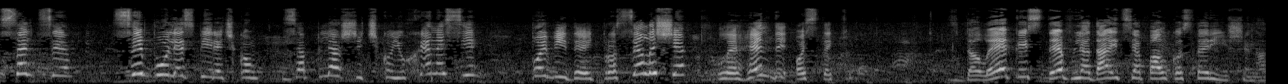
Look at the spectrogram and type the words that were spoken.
Сальце, цибуля з пірячком, за пляшечкою Хенесі повідають про селище легенди ось такі. В далекий степ вглядається палко старішина.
